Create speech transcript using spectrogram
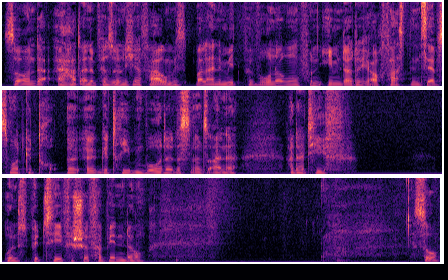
So, und er hat eine persönliche Erfahrung, weil eine Mitbewohnerin von ihm dadurch auch fast in Selbstmord äh, getrieben wurde. Das ist also eine relativ unspezifische Verbindung. So,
